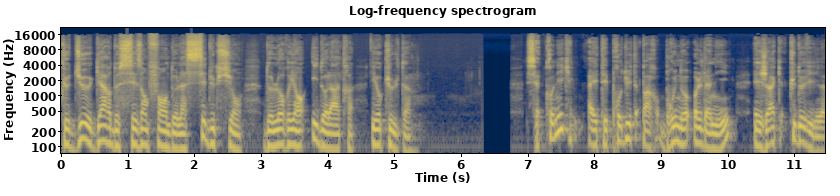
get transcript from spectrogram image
Que Dieu garde ses enfants de la séduction de l'Orient idolâtre et occulte. Cette chronique a été produite par Bruno Oldani et Jacques Cudeville.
